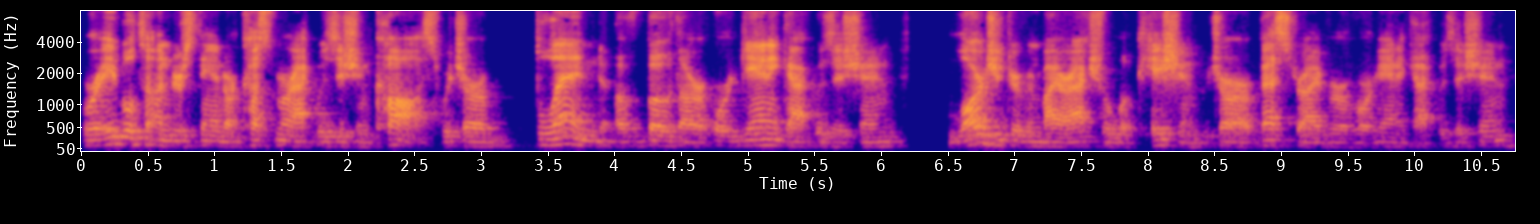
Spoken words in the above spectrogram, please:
We're able to understand our customer acquisition costs, which are a blend of both our organic acquisition largely driven by our actual location, which are our best driver of organic acquisition,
